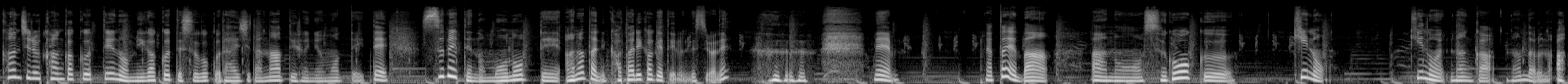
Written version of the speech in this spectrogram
感じる感覚っていうのを磨くってすごく大事だなっていうふうに思っていて、すべてのものってあなたに語りかけてるんですよね。で、例えば、あの、すごく木の木のなんかなんだろうな。あ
